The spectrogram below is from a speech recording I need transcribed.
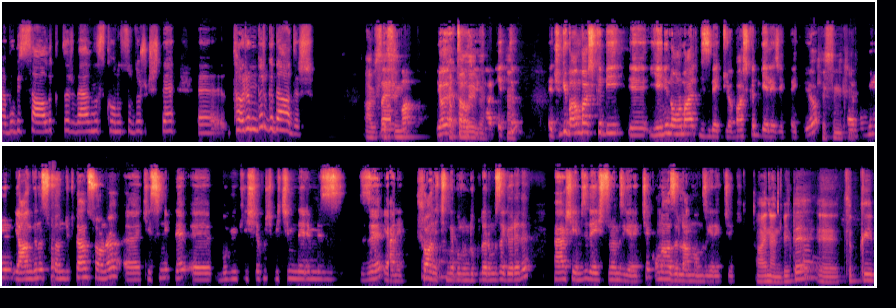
yani bu bir sağlıktır, wellness konusudur, işte e, tarımdır, gıdadır. Abi Ben- sesin ba- Yo, yo, tamam kapalıydı. fark ettim. E, çünkü bambaşka bir e, yeni normal bizi bekliyor. Başka bir gelecek bekliyor. kesinlikle. E, bugünün yangını söndükten sonra e, kesinlikle e, bugünkü iş yapış biçimlerimize yani şu an içinde bulunduklarımıza göre de her şeyimizi değiştirmemiz gerekecek. Ona hazırlanmamız gerekecek. Aynen. Bir de e, tıpkı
